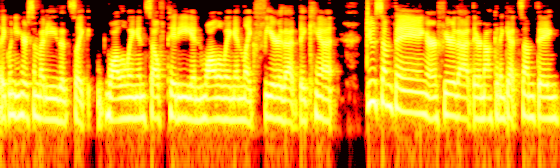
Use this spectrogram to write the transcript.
Like when you hear somebody that's like wallowing in self pity and wallowing in like fear that they can't do something or fear that they're not going to get something,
